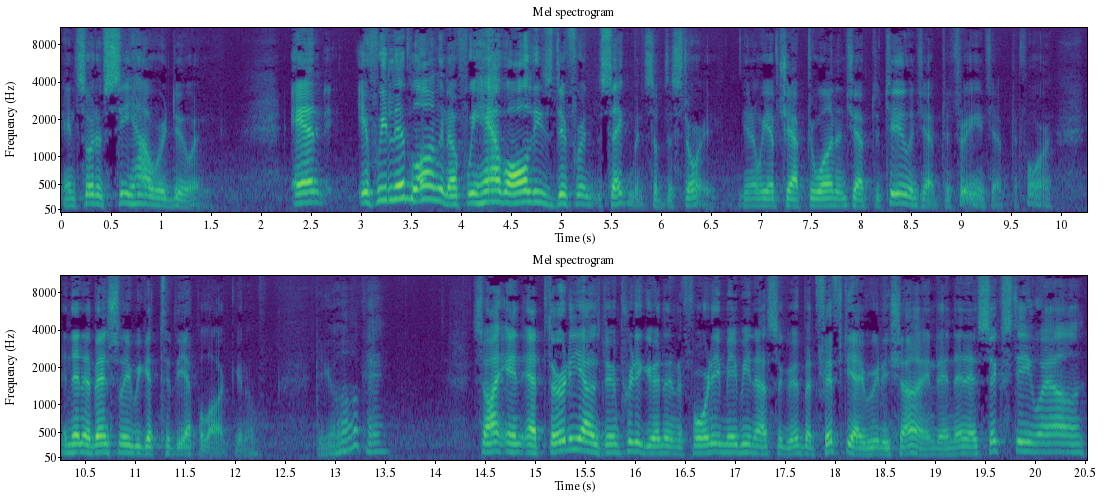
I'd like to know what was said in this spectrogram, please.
and sort of see how we're doing. And if we live long enough, we have all these different segments of the story. You know, we have chapter one and chapter two and chapter three and chapter four. And then eventually we get to the epilogue, you know. You go, oh, okay. So I, at 30, I was doing pretty good. And at 40, maybe not so good. But 50, I really shined. And then at 60, well,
